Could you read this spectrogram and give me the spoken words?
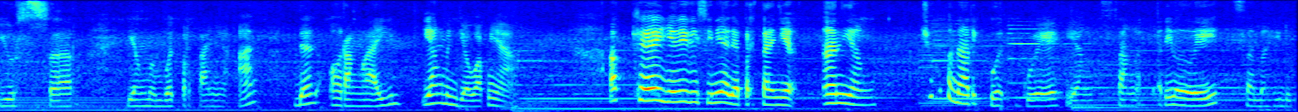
user yang membuat pertanyaan dan orang lain yang menjawabnya. Oke, jadi di sini ada pertanyaan yang cukup menarik buat gue yang sangat relate sama hidup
